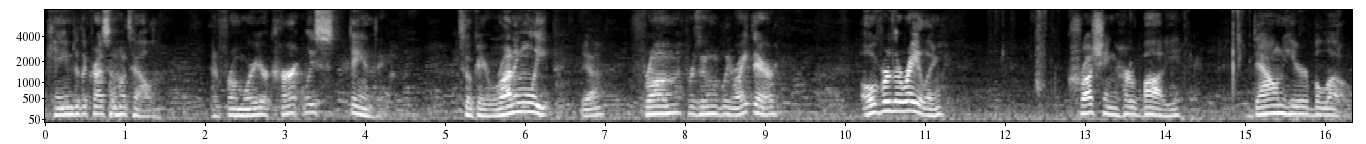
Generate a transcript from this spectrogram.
came to the Crescent Hotel, and from where you're currently standing, took a running leap Yeah. from presumably right there over the railing, crushing her body down here below.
